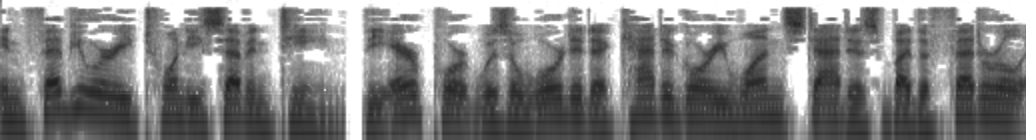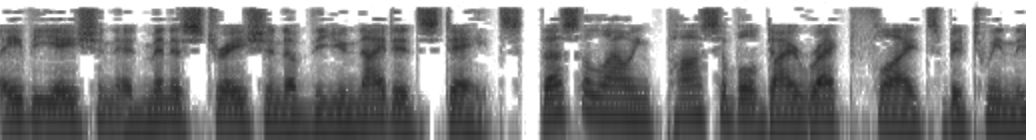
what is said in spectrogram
In February 2017, the airport was awarded a Category 1 status by the Federal Aviation Administration of the United States, thus allowing possible direct flights between the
